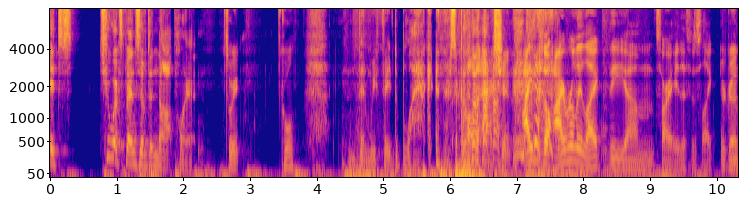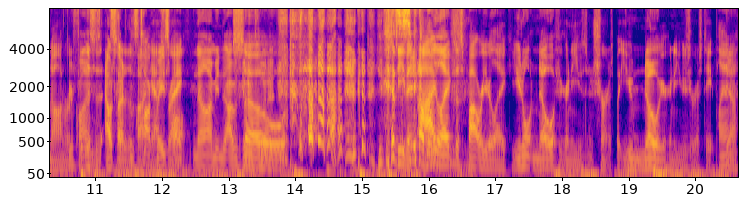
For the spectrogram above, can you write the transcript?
it's too expensive to not plan. Sweet. Cool. Then we fade to black and there's a call to action. I so I really liked the um sorry, this is like You're good. non You're fine. This is Let's- outside of the let's podcast, talk baseball. right? No, I mean I was going to So include it. You guys Steven, how I like the spot where you're like, you don't know if you're going to use insurance, but you know you're going to use your estate plan. Yeah.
